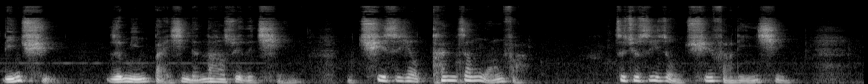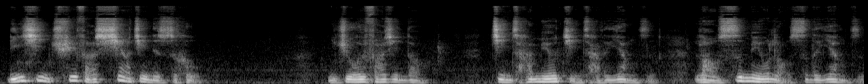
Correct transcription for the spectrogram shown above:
领取人民百姓的纳税的钱，却是要贪赃枉法，这就是一种缺乏灵性。灵性缺乏下贱的时候，你就会发现到，警察没有警察的样子，老师没有老师的样子，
